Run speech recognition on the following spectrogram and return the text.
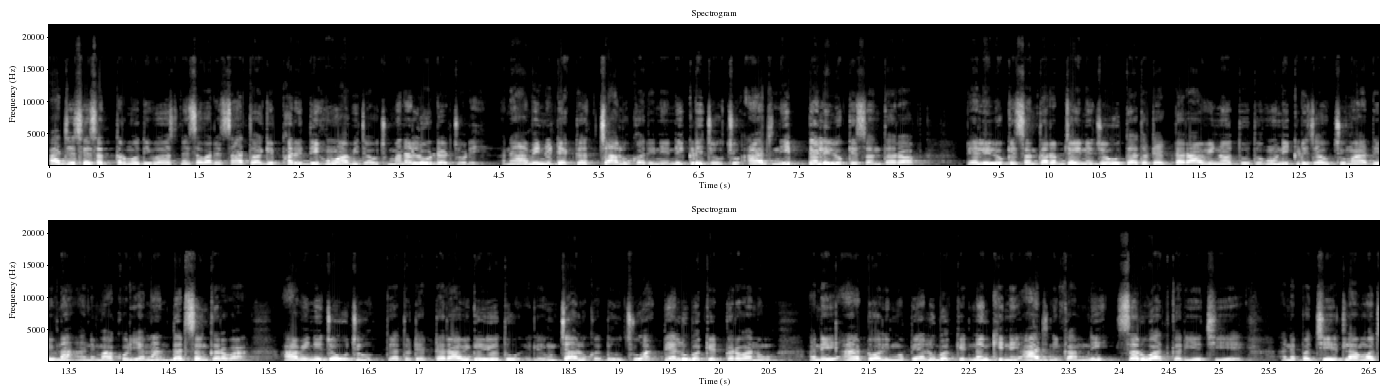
આજે છે સત્તરમો દિવસ ને સવારે સાત વાગે ફરીથી હું આવી જાઉં છું મારા લોડર જોડે અને આવીને ટ્રેક્ટર ચાલુ કરીને નીકળી જાઉં છું આજની પહેલી લોકેશન તરફ. પહેલી લોકેશન તરફ જઈને જોઉં ત્યાં તો ટ્રેક્ટર આવી નહોતું તો હું નીકળી જાઉં છું મહાદેવના અને માખોડિયાના દર્શન કરવા. આવીને જોઉં છું ત્યાં તો ટ્રેક્ટર આવી ગયું હતું એટલે હું ચાલુ કરી દઉં છું આ પહેલું બકેટ ભરવાનું. અને આ ટ્રોલીમાં પહેલું બકેટ નાખીને આજની કામની શરૂઆત કરીએ છીએ. અને પછી એટલામાં જ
